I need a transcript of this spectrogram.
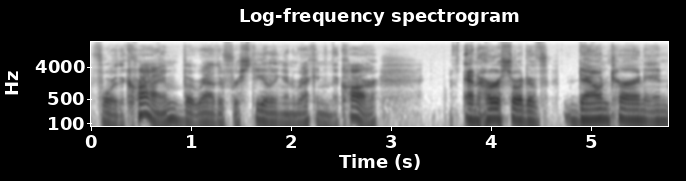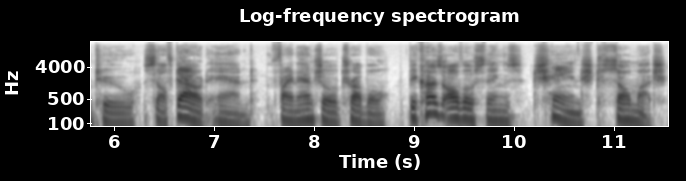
for the crime, but rather for stealing and wrecking the car, and her sort of downturn into self doubt and financial trouble, because all those things changed so much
